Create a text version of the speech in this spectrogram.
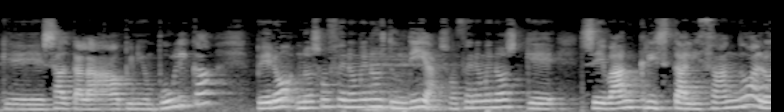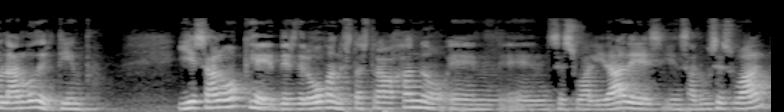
que salta a la opinión pública, pero no son fenómenos de un día, son fenómenos que se van cristalizando a lo largo del tiempo. Y es algo que, desde luego, cuando estás trabajando en, en sexualidades y en salud sexual,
